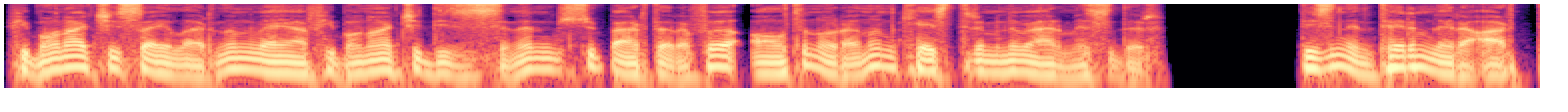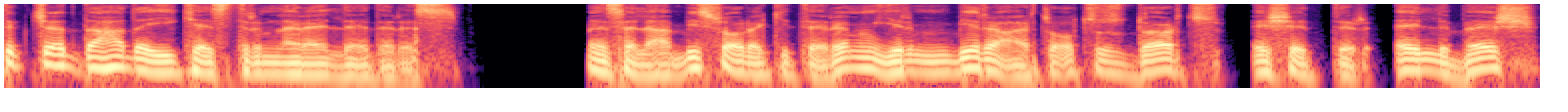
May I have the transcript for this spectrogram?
Fibonacci sayılarının veya Fibonacci dizisinin süper tarafı altın oranın kestirimini vermesidir. Dizinin terimleri arttıkça daha da iyi kestirimler elde ederiz. Mesela bir sonraki terim 21 artı 34 eşittir 55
